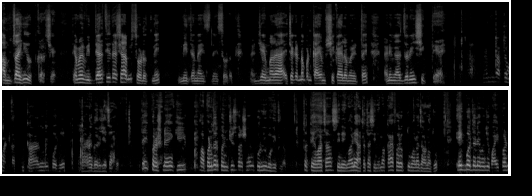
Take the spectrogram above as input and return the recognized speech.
आमचाही उत्कर्ष आहे. त्यामुळे विद्यार्थी तशा आम्ही सोडत नाही. मी तर नाहीच नाही सोडत. जे मला याच्याकडनं पण कायम शिकायला मिळतंय आणि मी अजूनही शिकते आहे. काळानुरूप बदलत राहणं गरजेचं आहे. तर एक प्रश्न आहे की आपण जर पंचवीस वर्षांपूर्वी बघितलं तर तेव्हाचा सिनेमा आणि आताचा सिनेमा काय फरक तुम्हाला जाणवतो? एक बदल आहे म्हणजे बाई पण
